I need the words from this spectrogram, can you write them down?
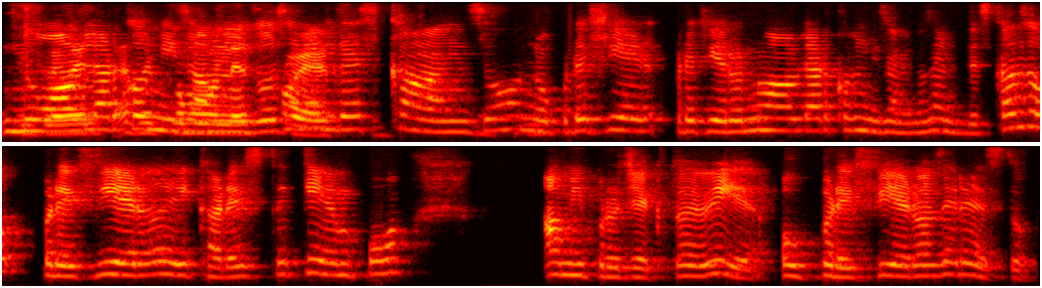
no hablar con mis amigos en el descanso, no prefiero, prefiero no hablar con mis amigos en el descanso, prefiero dedicar este tiempo a mi proyecto de vida o prefiero hacer esto,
